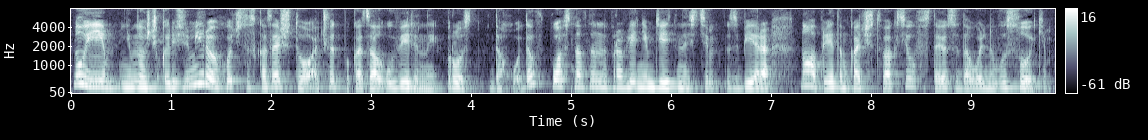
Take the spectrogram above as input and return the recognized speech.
Ну и немножечко резюмирую, хочется сказать, что отчет показал уверенный рост доходов по основным направлениям деятельности Сбера, ну а при этом качество активов остается довольно высоким.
